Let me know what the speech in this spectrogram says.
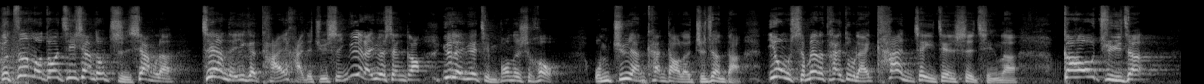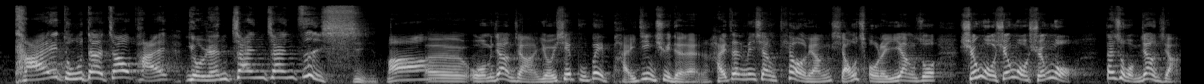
有这么多迹象都指向了这样的一个台海的局势越来越升高、越来越紧绷的时候，我们居然看到了执政党用什么样的态度来看这一件事情了？高举着。台独的招牌，有人沾沾自喜吗？呃，我们这样讲，有一些不被排进去的人，还在那边像跳梁小丑的一样说选我选我选我。但是我们这样讲，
